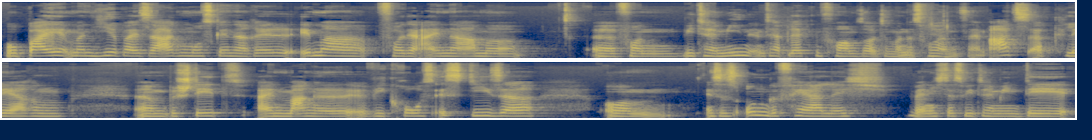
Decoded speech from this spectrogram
Wobei man hierbei sagen muss, generell immer vor der Einnahme äh, von Vitaminen in Tablettenform sollte man das vorher mit seinem Arzt abklären. Ähm, besteht ein Mangel? Wie groß ist dieser? Um, ist es ungefährlich, wenn ich das Vitamin D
